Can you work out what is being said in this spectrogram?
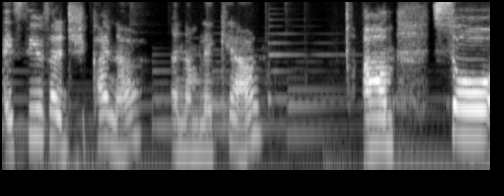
i see you started Shikana and i'm like yeah. Um so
